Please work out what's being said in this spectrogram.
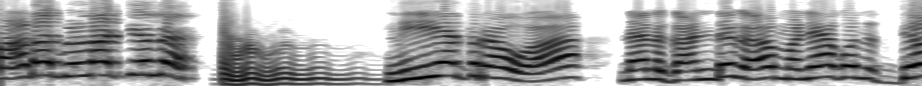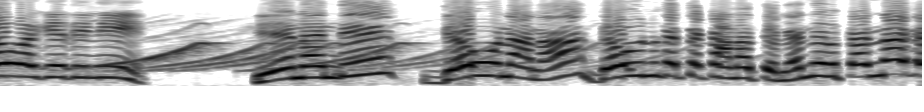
ಪಾಡ ಬೀಳಾಕಿಲ್ಲ. ನೀ ಅದ್ರವ ನನ್ ಗಂಡಗ ಮನ್ಯಾಗ ಒಂದ್ ದೇವ್ ಆಗ್ಯದೀನಿ. ಏನಂದಿ? ದೇವ್ ನಾನ? ದೇವ್ನ ಕತೆ ಕಾಣತ್ತೇನೆ ನಿನ್ ಕಣ್ಣಾಗ?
